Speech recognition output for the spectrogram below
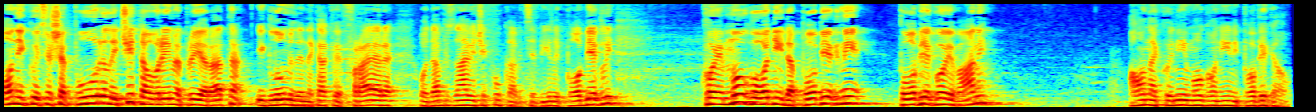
oni koji se šepurili čitao vrijeme prije rata i glumili nekakve frajere, od najveće kukavice bili pobjegli, koje mogu od njih da pobjegni, pobjegao je vani, a onaj koji nije mogao nije ni pobjegao.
